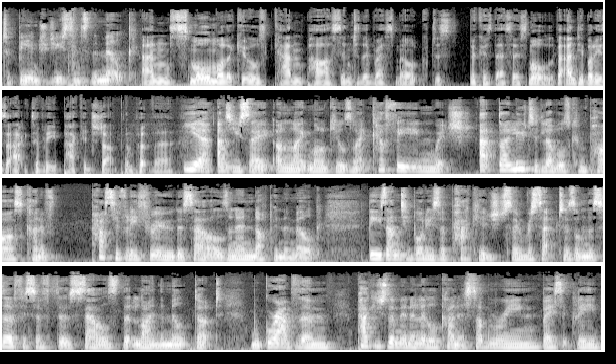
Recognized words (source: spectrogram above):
to be introduced into the milk. And small molecules can pass into the breast milk just because they're so small. But antibodies are actively packaged up and put there. Yeah, as you say, unlike molecules like caffeine, which at diluted levels can pass kind of passively through the cells and end up in the milk. These antibodies are packaged, so receptors on the surface of the cells that line the milk duct will grab them, package them in a little kind of submarine, basically,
